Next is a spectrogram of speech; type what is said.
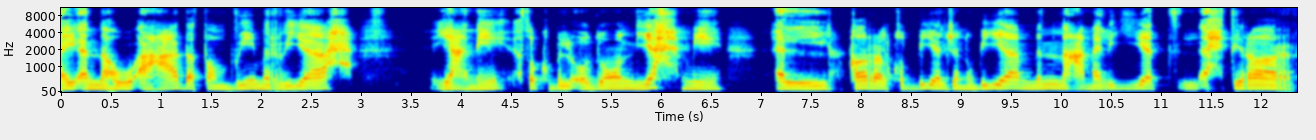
أي أنه أعاد تنظيم الرياح يعني ثقب الأوزون يحمي القارة القطبية الجنوبية من عملية الاحترار.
